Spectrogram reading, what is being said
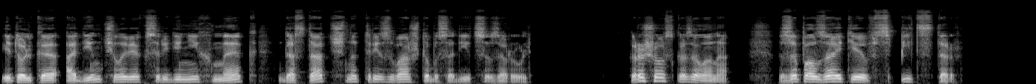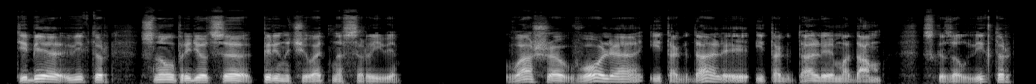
и только один человек среди них, Мэг, достаточно трезва, чтобы садиться за руль. — Хорошо, — сказала она. — Заползайте в спидстер. Тебе, Виктор, снова придется переночевать на срыве. — Ваша воля и так далее, и так далее, мадам, — сказал Виктор,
